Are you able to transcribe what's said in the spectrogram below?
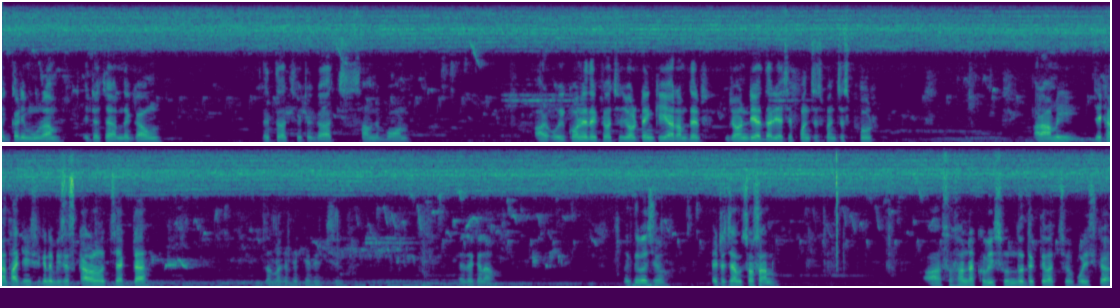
এক গাড়ি মুরাম, এটা হচ্ছে আমাদের গাউন দেখতে পাচ্ছি, এটা গাছ, সামনে বন। আর ওই কোণে দেখতে পাচ্ছি জল ট্যাঙ্কি আর আমাদের জন ডিয়ার দাঁড়িয়ে আছে পঞ্চাশ পঞ্চাশ ফোর আর আমি যেখানে থাকি সেখানে বিশেষ কারণ হচ্ছে একটা। আপনাকে দেখিয়ে দিচ্ছি। এ দেখে নাও। দেখতে পাচ্ছ? এটা হচ্ছে শ্মশান। আর শ্মশানটা খুবই সুন্দর দেখতে পাচ্ছ, পরিষ্কার।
